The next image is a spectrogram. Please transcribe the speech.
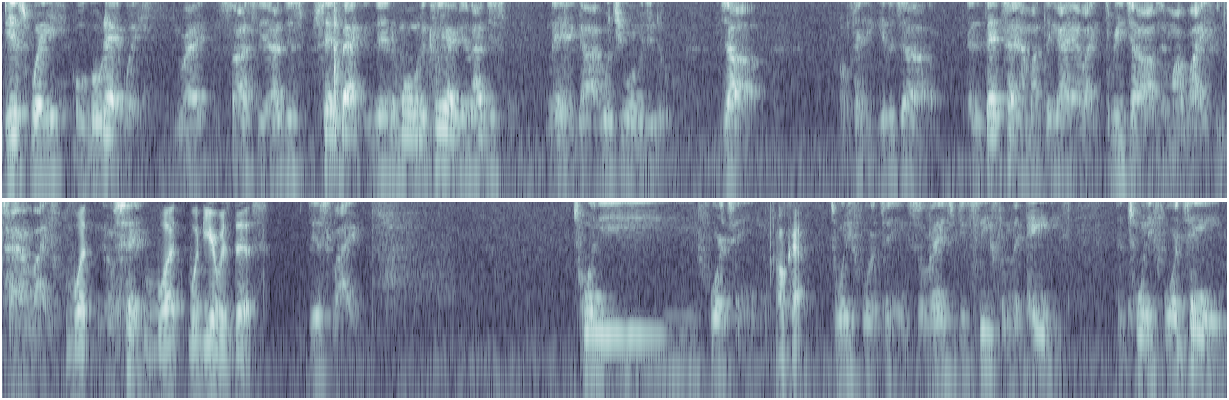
this way or go that way. Right. So I said, I just sat back and had a moment of clarity, and I just, man, God, what you want me to do? Job. Okay, get a job. And at that time, I think I had like three jobs in my life, entire life. What You know what I'm saying? what what year was this? This like 2014. Okay. 2014. So as you can see from the 80s to 2014,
